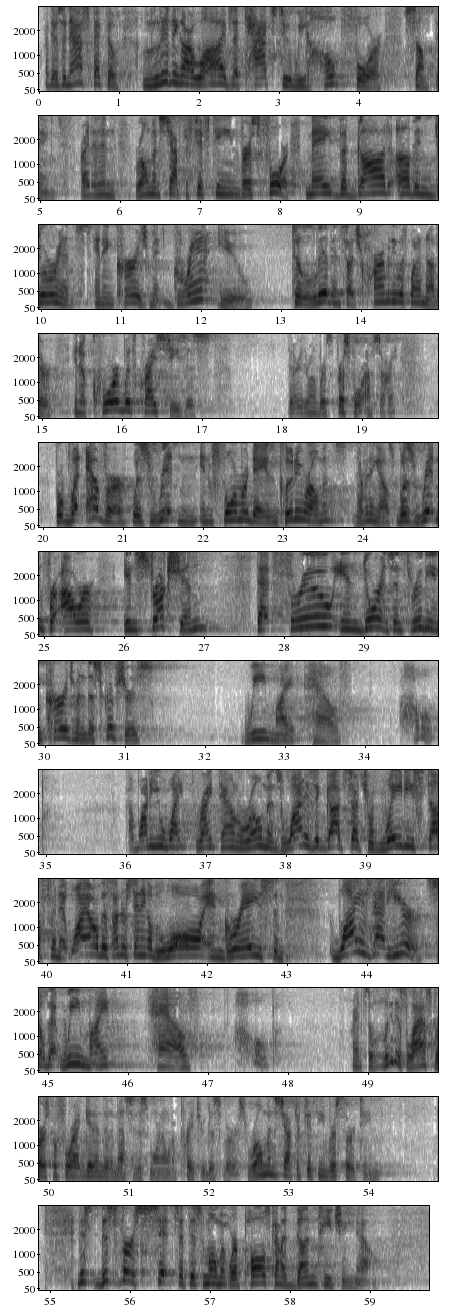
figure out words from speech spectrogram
There's an aspect of living our lives attached to we hope for something, right? And then Romans chapter 15, verse 4 May the God of endurance and encouragement grant you to live in such harmony with one another, in accord with Christ Jesus. Did I read the wrong verse? Verse 4, I'm sorry. For whatever was written in former days, including Romans and everything else, was written for our instruction that through endurance and through the encouragement of the scriptures, we might have hope. God, why do you write, write down Romans? Why does it got such weighty stuff in it? Why all this understanding of law and grace? And why is that here? So that we might have hope. All right, so look at this last verse before I get into the message this morning. I want to pray through this verse. Romans chapter 15, verse 13. This, this verse sits at this moment where Paul's kind of done teaching now.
